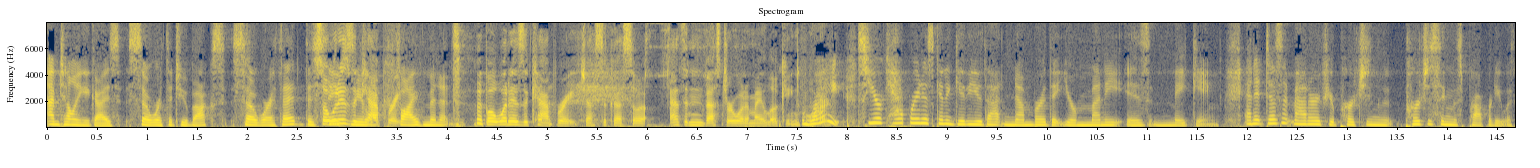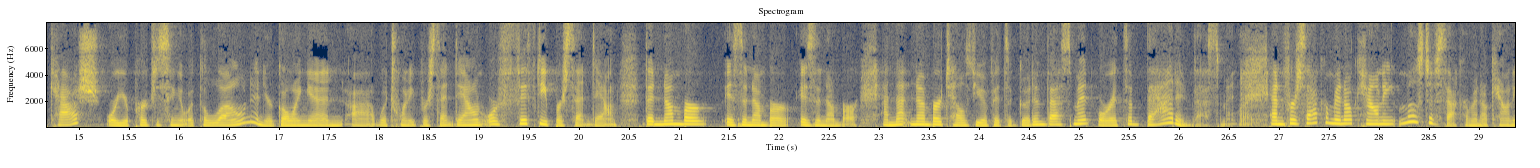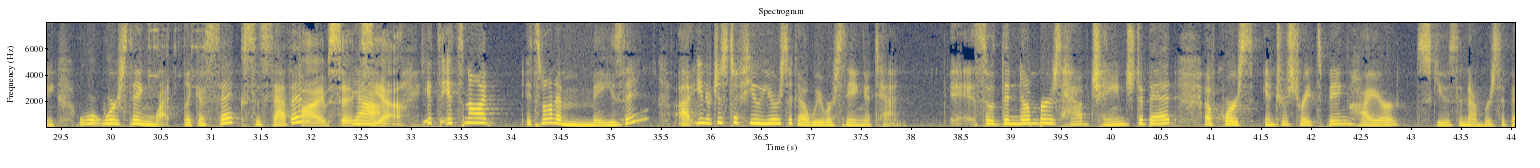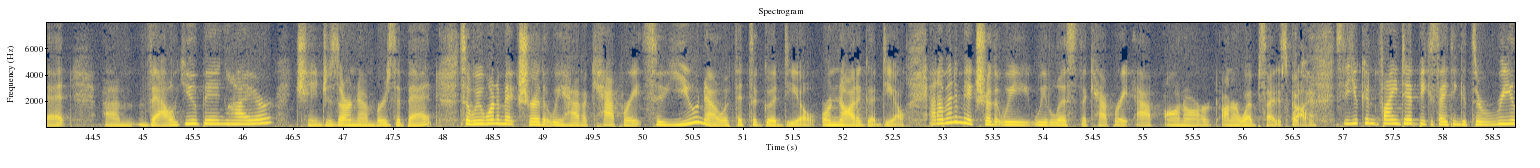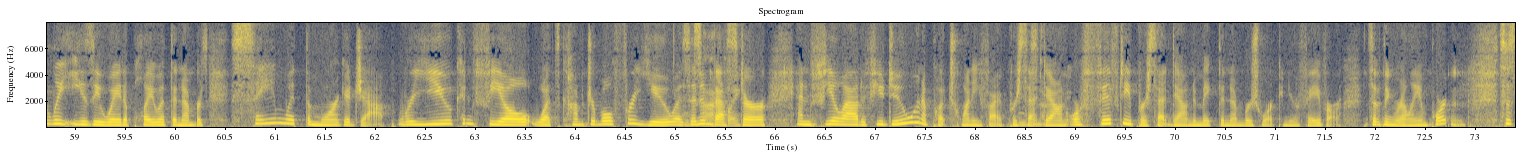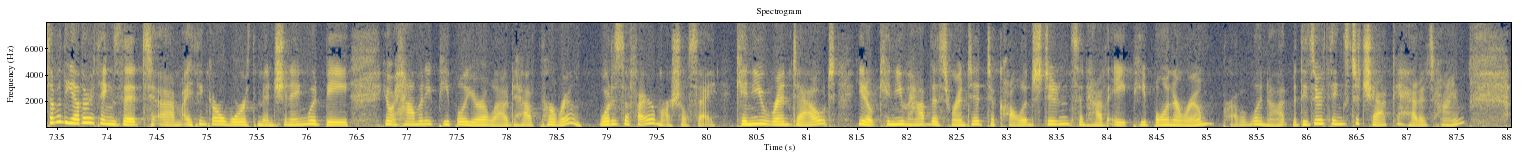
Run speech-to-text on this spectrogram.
I'm telling you guys, so worth the two bucks. So worth it. This So what is a cap like rate? five minutes. but what is a cap rate, Jessica? So as an investor, what am I looking for? Right. So your cap rate is going to give you that number that your money is making. And it doesn't matter if you're purchasing purchasing this property with cash or you're purchasing it with a loan and you're going in uh, with 20% down or 50% down. The number is a number is a number. And that number tells you if it's a good investment or it's a bad investment. And for Sacramento County, most of Sacramento County, we're, we're seeing what? Like a 6, a 7? Five, six, yeah. It's it's not it's not amazing. Uh, you know, just a few years ago we were seeing a 10. Eh, So the numbers have changed a bit. Of course, interest rates being higher skews the numbers a bit. Um, value being higher changes our numbers a bit. So we want to make sure that we have a cap rate so you know if it's a good deal or not a good deal. And I'm going to make sure that we we list the cap rate app on our on our website as well, Okay. so you can find it because I think it's a really easy way to play with the numbers. Same with the mortgage app, where you can feel what's comfortable for you as an investor and feel out if you do want to put 25% down or 50% down to make the numbers work in your favor. It's something really important. So, some of the other things that um, I think are worth mentioning would be, you know, how many people you're allowed to have per room. What does the fire marshal say? Can you rent out, you know, can you have this rented to college students and have eight people in a room? Probably not. But these are things to check ahead of time.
